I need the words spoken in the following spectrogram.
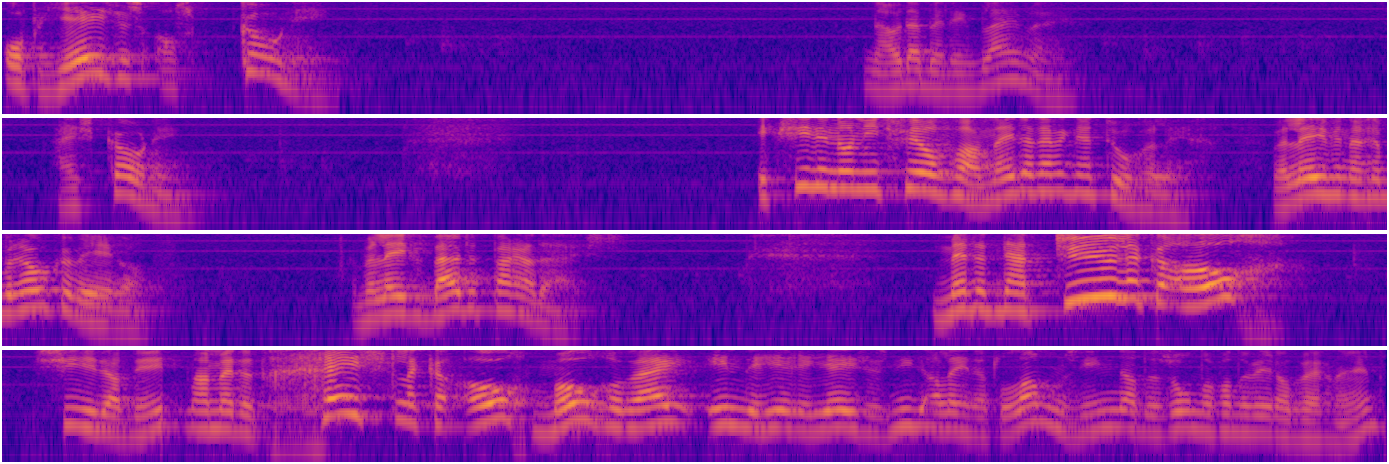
op Jezus als koning. Nou, daar ben ik blij mee. Hij is koning. Ik zie er nog niet veel van. Nee, dat heb ik net toegelicht. We leven in een gebroken wereld. We leven buiten paradijs. Met het natuurlijke oog zie je dat niet, maar met het geestelijke oog mogen wij in de Heer Jezus niet alleen het lam zien dat de zonde van de wereld wegneemt,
